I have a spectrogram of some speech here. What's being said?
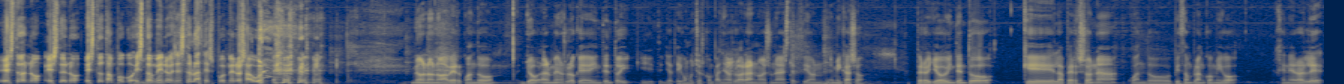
esto no, esto no, esto tampoco, esto No, bueno. menos, esto lo haces, pues menos aún. No, no, no, a ver, cuando yo al menos lo que intento, y, y ya te digo, muchos compañeros lo harán, no es una excepción en mi caso, pero yo intento que la persona, cuando empieza un plan conmigo, generarle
